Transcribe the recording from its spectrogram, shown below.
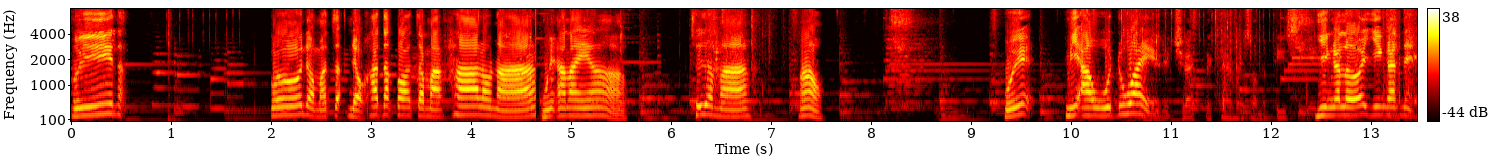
เฮ้ยเออเดี๋ยวมาจะเดี๋ยวฆาตกรจะมาฆ่าเรานะหุยอะไรอะชื่อจะมาอ้าวหุยมีอาวุธด้วย ยิงกันเลย ยิงกันเนี่ย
